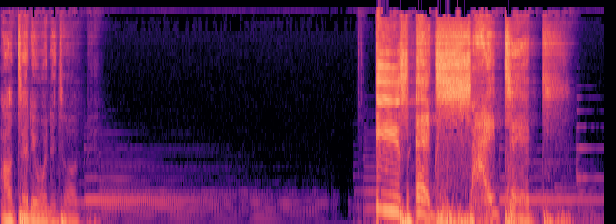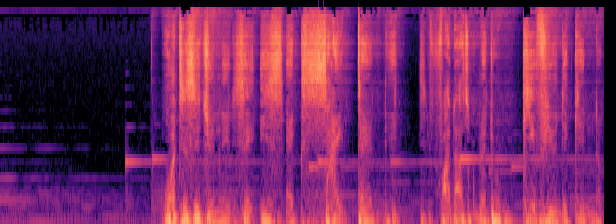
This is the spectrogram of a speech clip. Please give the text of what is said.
I'll tell you what He told me. He's excited. What is it you need? Say, He's excited. Father's going to give you the kingdom.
